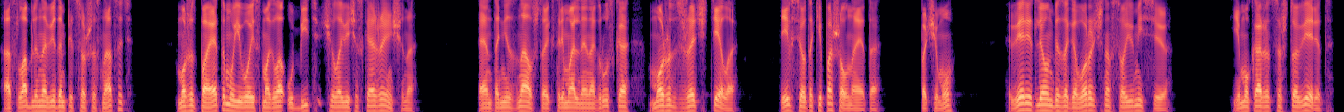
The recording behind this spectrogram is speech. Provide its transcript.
Ослаблена видом 516? Может, поэтому его и смогла убить человеческая женщина? Энтони знал, что экстремальная нагрузка может сжечь тело, и все-таки пошел на это. Почему? Верит ли он безоговорочно в свою миссию? Ему кажется, что верит,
